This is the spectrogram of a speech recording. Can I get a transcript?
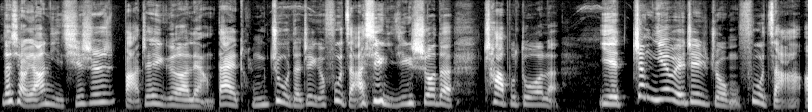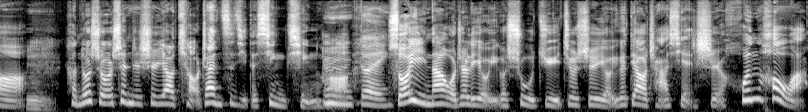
那小杨，你其实把这个两代同住的这个复杂性已经说的差不多了。也正因为这种复杂啊，嗯，很多时候甚至是要挑战自己的性情哈、嗯，对，所以呢，我这里有一个数据，就是有一个调查显示，婚后啊，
